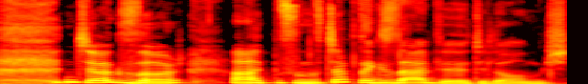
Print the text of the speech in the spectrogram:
Çok zor. Haklısınız. Çok da güzel bir ödül olmuş.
